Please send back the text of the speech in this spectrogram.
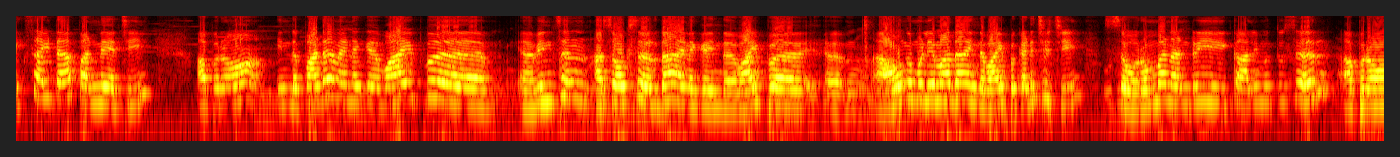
எக்ஸைட்டாக பண்ணியாச்சு அப்புறம் இந்த படம் எனக்கு வாய்ப்பு வின்சன் அசோக் சார் தான் எனக்கு இந்த வாய்ப்பு அவங்க மூலியமா தான் இந்த வாய்ப்பு கிடைச்சிச்சு. ஸோ ரொம்ப நன்றி காளிமுத்து சார் அப்புறம்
